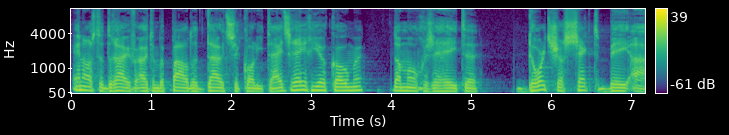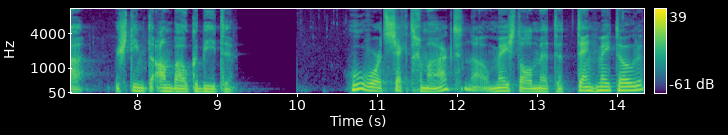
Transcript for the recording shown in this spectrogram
En als de druiven uit een bepaalde Duitse kwaliteitsregio komen, dan mogen ze heten Deutscher Sekt BA, bestimmte aanbouwgebieden. Hoe wordt sect gemaakt? Nou, meestal met de tankmethode.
